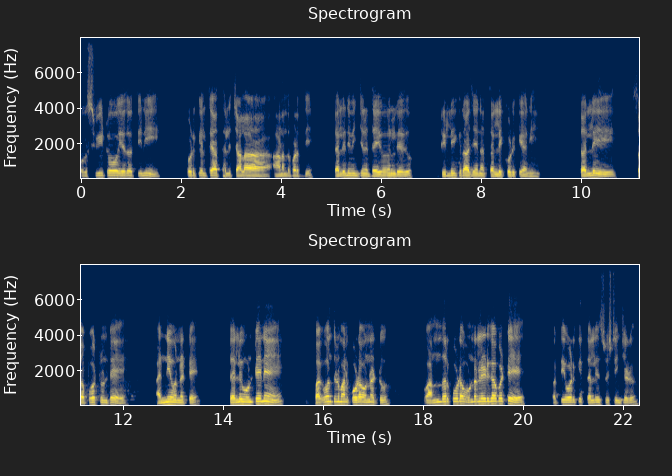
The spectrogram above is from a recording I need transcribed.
ఒక స్వీటో ఏదో తిని కొడుకెళ్తే ఆ తల్లి చాలా ఆనందపడుద్ది. తల్లిని మించిన దైవం లేదు. ఢిల్లీకి రాజైన తల్లి కొడుకే అని. తల్లి సపోర్ట్ ఉంటే అన్నీ ఉన్నట్టే. తల్లి ఉంటేనే భగవంతుడు మనకు కూడా ఉన్నట్టు. అందరు కూడా ఉండలేడు కాబట్టి ప్రతి వాడికి తల్లిని సృష్టించాడు.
